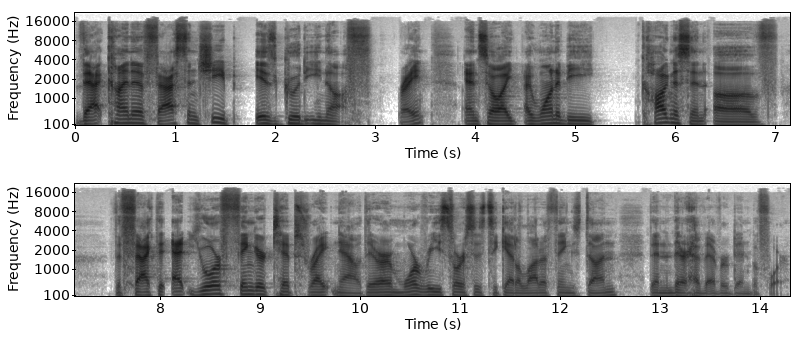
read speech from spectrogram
that kind of fast and cheap is good enough, right? And so I, I want to be cognizant of the fact that at your fingertips right now, there are more resources to get a lot of things done than there have ever been before,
